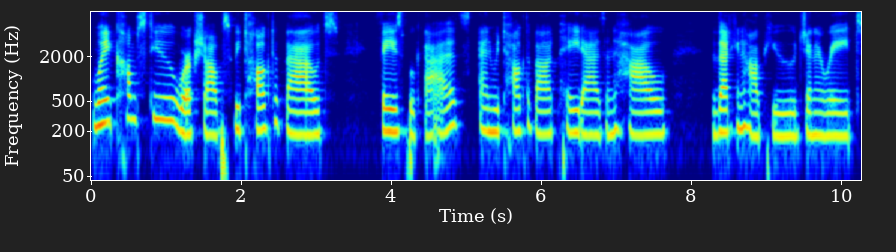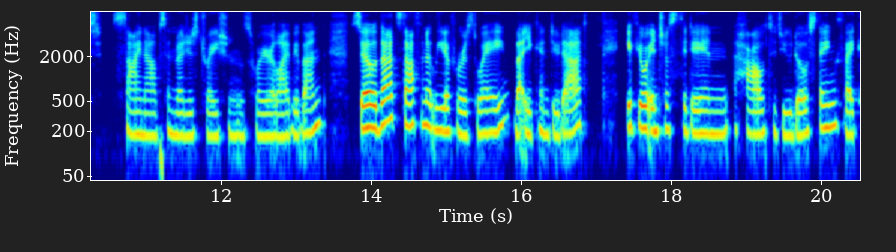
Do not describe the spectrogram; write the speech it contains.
when it comes to workshops, we talked about Facebook ads, and we talked about paid ads and how that can help you generate signups and registrations for your live event. So that's definitely the first way that you can do that. If you're interested in how to do those things, like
